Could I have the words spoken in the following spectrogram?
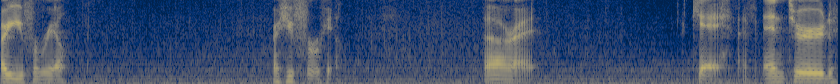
Are you for real? Are you for real? Alright. Okay, I've entered...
